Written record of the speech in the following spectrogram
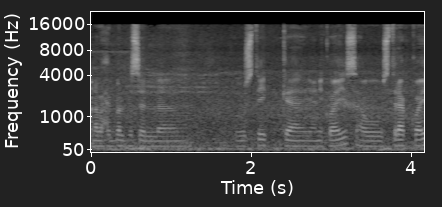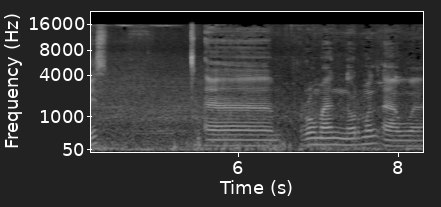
أنا بحب ألبس ال وستيك آه، يعني كويس أو strap كويس. آه، Roman normal أو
